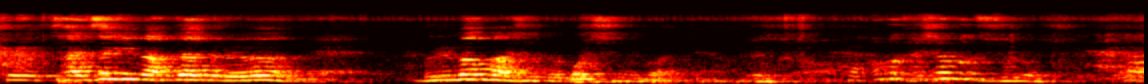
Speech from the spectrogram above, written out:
그 잘생긴 남자들은 네, 물만 마셔도 멋있는 것 같아요. 그렇죠. 한번 다시 한번 드셔보시죠.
